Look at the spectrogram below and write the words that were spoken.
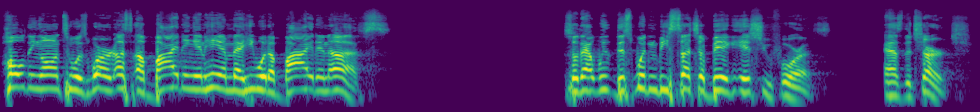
holding on to his word, us abiding in him, that he would abide in us. So that we, this wouldn't be such a big issue for us as the church.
